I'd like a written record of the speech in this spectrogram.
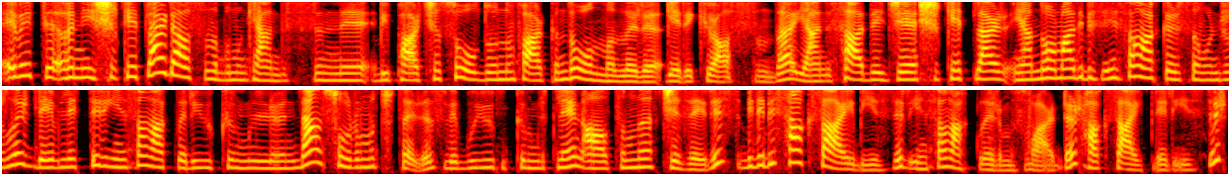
Evet hani şirketler de aslında bunun kendisini bir parçası olduğunun farkında olmaları gerekiyor aslında. Yani sadece şirketler yani normalde biz insan hakları savunucuları devletleri insan hakları yükümlülüğünden sorumlu tutarız ve bu yükümlülüklerin altını çizeriz. Bir de biz hak sahibiyizdir. insan haklarımız vardır. Hak sahipleriyizdir.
